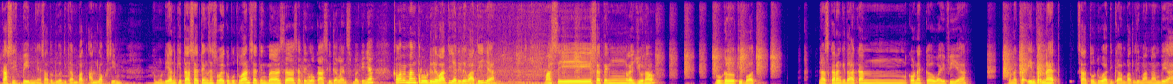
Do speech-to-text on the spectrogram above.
kasih pin ya 1234 unlock SIM. Kemudian kita setting sesuai kebutuhan setting bahasa setting lokasi dan lain sebagainya. Kalau memang perlu dilewati ya dilewati ya. Masih setting regional Google Keyboard Nah, sekarang kita akan connect ke WiFi ya. Connect ke internet 123456 BA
